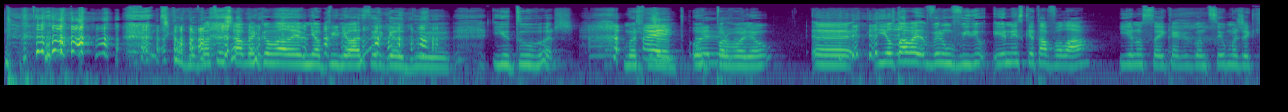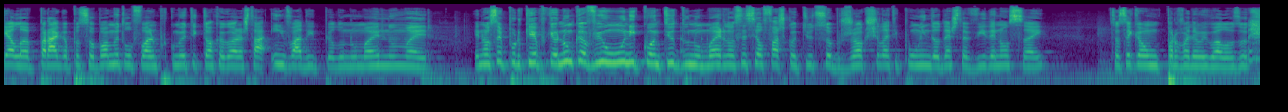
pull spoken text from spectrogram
Desculpem, vocês sabem qual é a minha opinião acerca de youtubers, mas pronto, ou de olha. Parvalhão. Ah, e ele estava a ver um vídeo, eu nem sequer estava lá e eu não sei o que é que aconteceu, mas aquela praga passou para o meu telefone porque o meu TikTok agora está invadido pelo Numeiro. número. Eu não sei porquê, porque eu nunca vi um único conteúdo do Numeiro, não sei se ele faz conteúdo sobre jogos, se ele é tipo um Windows desta vida, eu não sei. Só sei que é um parvalhão igual aos outros.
